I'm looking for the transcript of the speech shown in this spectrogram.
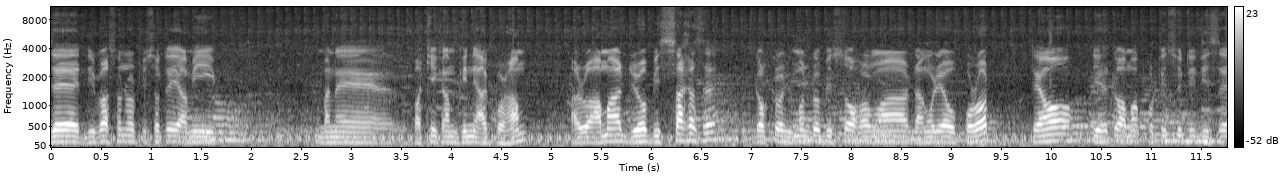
যে নিৰ্বাচনৰ পিছতে আমি মানে বাকী কামখিনি আগবঢ়াম। আৰু আমাৰ দৃঢ় বিশ্বাস আছে ডক্টৰ হিমন্ত বিশ্ব শৰ্মা ডাঙৰীয়াৰ ওপৰত তেওঁ যিহেতু আমাক প্ৰতিশ্ৰুতি দিছে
